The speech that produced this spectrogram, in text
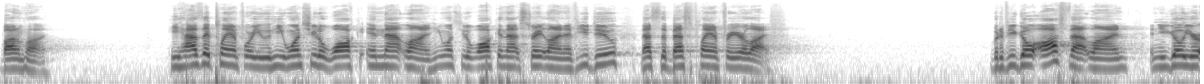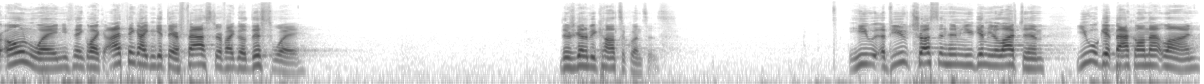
Bottom line. He has a plan for you. He wants you to walk in that line. He wants you to walk in that straight line. If you do, that's the best plan for your life. But if you go off that line and you go your own way and you think, like, I think I can get there faster if I go this way, there's going to be consequences. He, if you trust in Him and you give your life to Him, you will get back on that line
